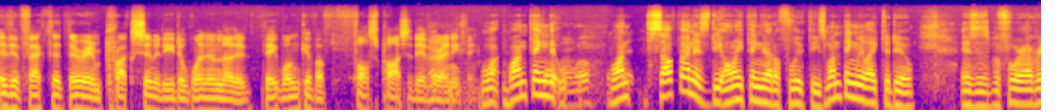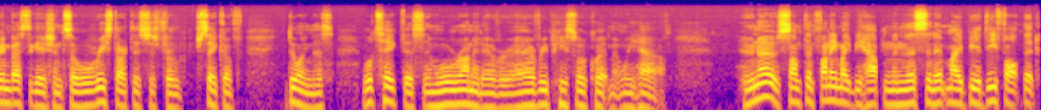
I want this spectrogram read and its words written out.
The fact that they're in proximity to one another, they won't give a false positive or anything. One, one thing Cell that phone will. One it. cell phone is the only thing that'll fluke these. One thing we like to do is is before every investigation. So we'll restart this just for sake of doing this. We'll take this and we'll run it over every piece of equipment we have. Who knows? Something funny might be happening in this, and it might be a default that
